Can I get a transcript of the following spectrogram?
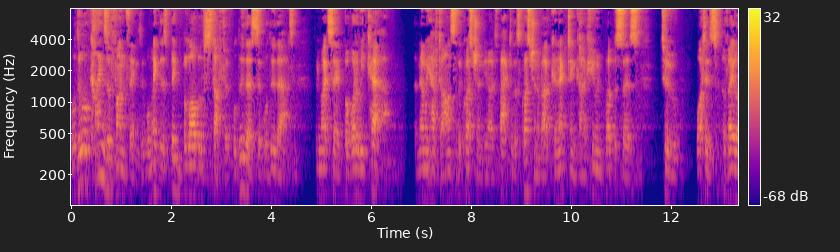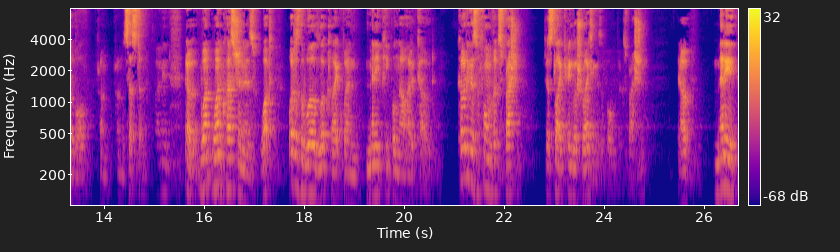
We'll do all kinds of fun things. It will make this big blob of stuff. It will do this. It will do that. We might say, but what do we care? And then we have to answer the question. You know, it's back to this question about connecting kind of human purposes to what is available from from the system. I mean, you know, one one question is what what does the world look like when many people know how to code? Coding is a form of expression. just like English writing is a form of expression. You know, many,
